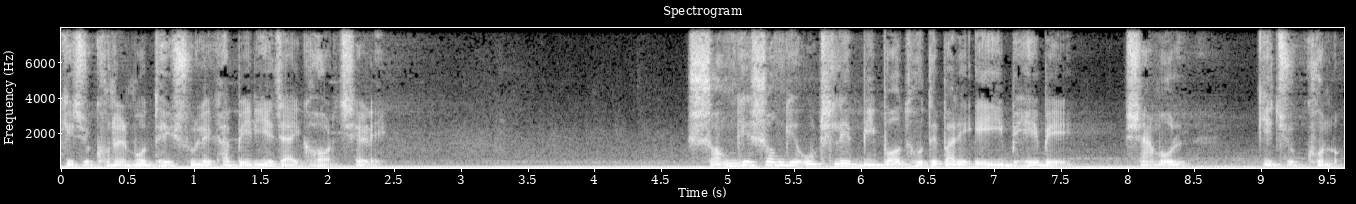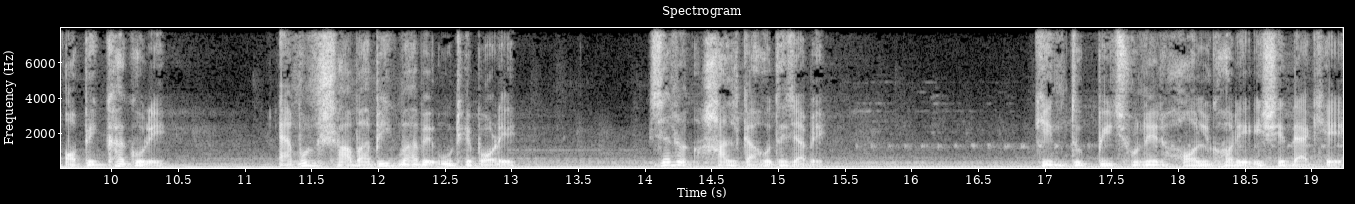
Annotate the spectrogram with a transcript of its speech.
কিছুক্ষণের মধ্যেই সুলেখা বেরিয়ে যায় ঘর ছেড়ে। সঙ্গে সঙ্গে উঠলে বিপদ হতে পারে এই ভেবে শ্যামল কিছুক্ষণ অপেক্ষা করে এমন স্বাভাবিকভাবে উঠে পড়ে যেন হালকা হতে যাবে। কিন্তু পিছনের হল ঘরে এসে দেখে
